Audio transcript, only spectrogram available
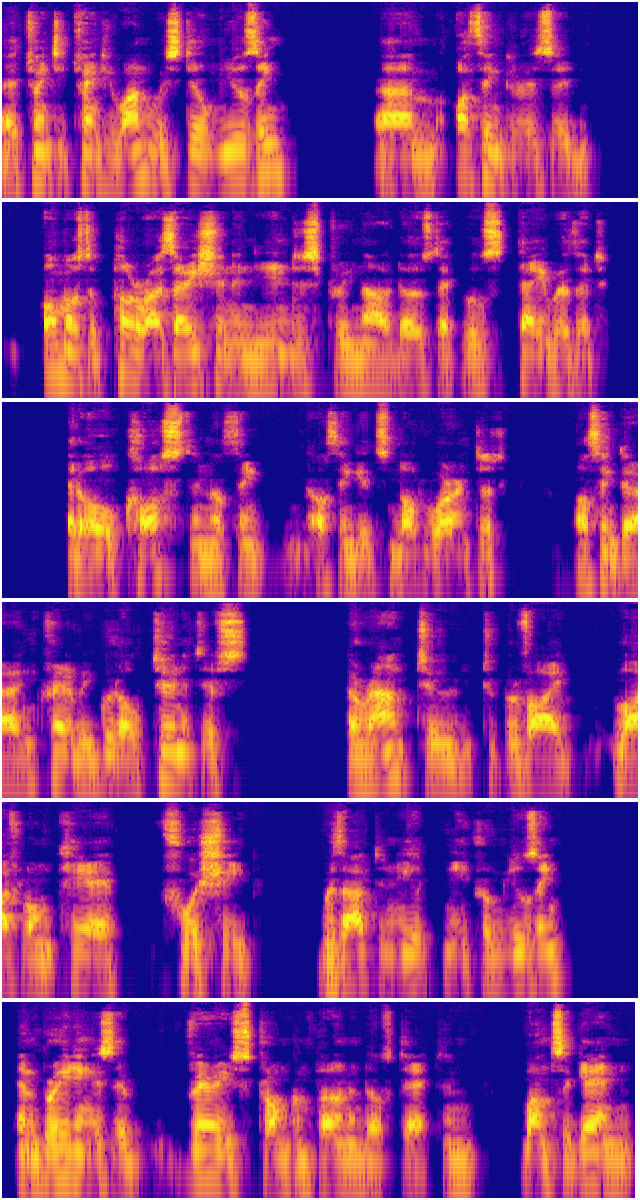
Uh, 2021, we're still mulesing. Um, I think there is a, almost a polarization in the industry now, those that will stay with it at all cost, and I think I think it's not warranted. I think there are incredibly good alternatives around to to provide lifelong care for sheep without the need, need for mulesing. And breeding is a very strong component of that. And once again,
